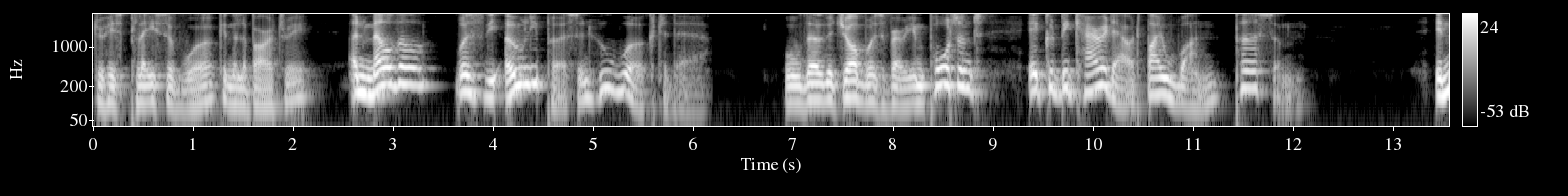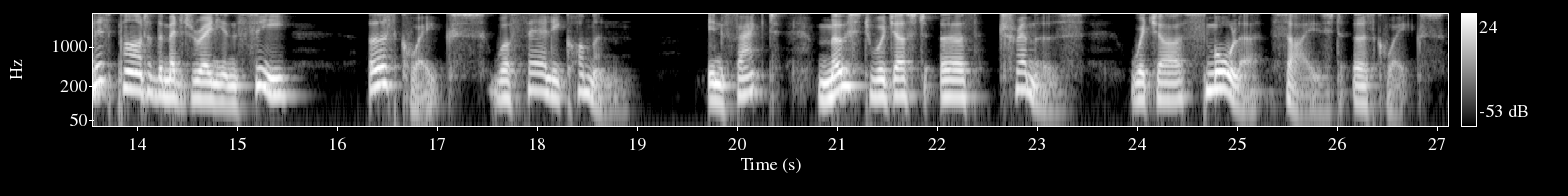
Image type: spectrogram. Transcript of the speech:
to his place of work in the laboratory, and Melville was the only person who worked there. Although the job was very important, it could be carried out by one person. In this part of the Mediterranean Sea, earthquakes were fairly common. In fact, most were just earth tremors, which are smaller sized earthquakes.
